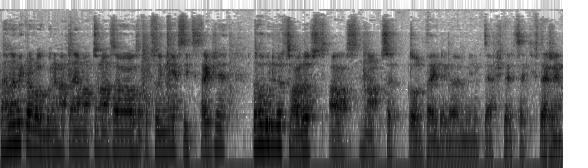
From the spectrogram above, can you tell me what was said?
Tahle mikrovlog bude na téma, co nás zaujalo za poslední měsíc, takže toho bude docela dost a snad se to vejde do minuty a 40 vteřin.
